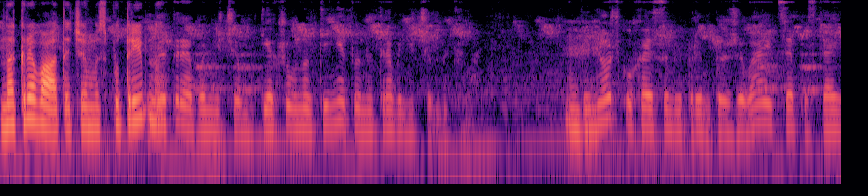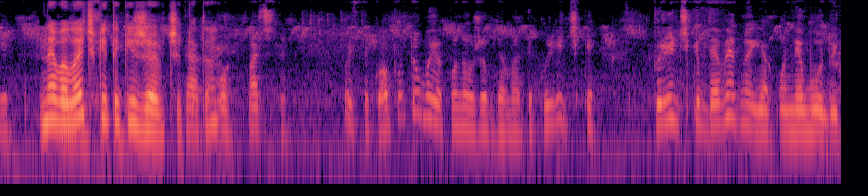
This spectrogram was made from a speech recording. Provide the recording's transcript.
Накривати чимось потрібно. Не треба нічим. Якщо воно в тіні, то не треба нічим накривати. Мгм. Пеньочку хай собі при- приживається, пускай. Невеличкі такі живчики, Так, так? о, бачите, ось тако. А потім, як воно вже буде мати корінчики, корінчики буде видно, як вони будуть.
